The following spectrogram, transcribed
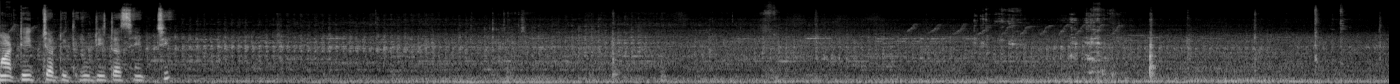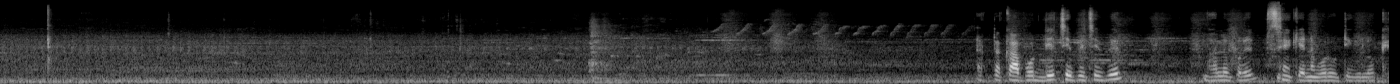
মাটির চাটুতে রুটিটা সেঁকছি। একটা কাপড় দিয়ে চেপে চেপে ভালো করে সেঁকে নেব রুটিগুলোকে।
